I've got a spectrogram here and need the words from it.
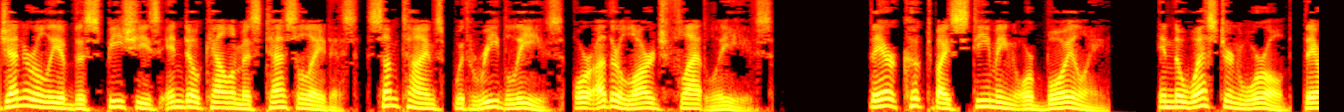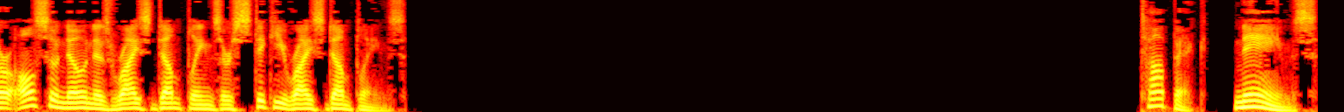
generally of the species Indocalamus tessellatus, sometimes, with reed leaves, or other large flat leaves. They are cooked by steaming or boiling. In the Western world, they are also known as rice dumplings or sticky rice dumplings. Names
